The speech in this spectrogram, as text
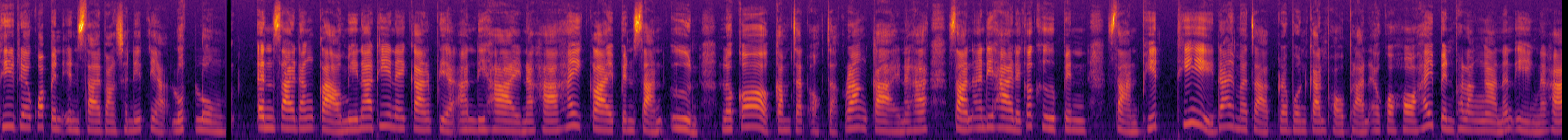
ที่เรียกว่าเป็นเอนไซม์บางชนิดเนี่ยลดลงเอนไซม์ดังกล่าวมีหน้าที่ในการเปลี่ยนอันดีไฮนะคะ ให้กลายเป็นสารอื่น แล้วก็กำจัดออกจากร่างกายนะคะ สารอัลดีไฮด์เนี่ยก็คือเป็นสารพิษ ที่ได้มาจากกระบวนการเผาผลาญแอลกอฮอล์ให้เป็นพลังงานนั่นเองนะคะ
